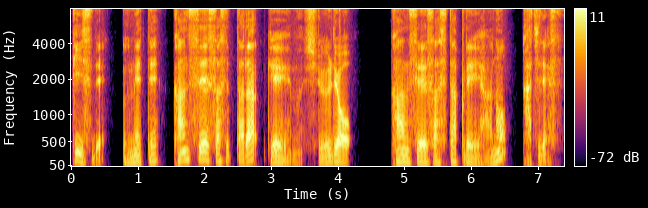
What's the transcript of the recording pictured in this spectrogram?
ピースで埋めて完成させたらゲーム終了。完成させたプレイヤーの勝ちです。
